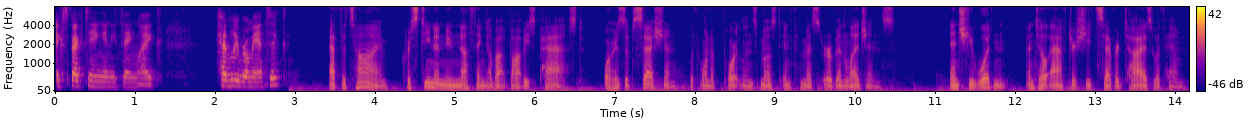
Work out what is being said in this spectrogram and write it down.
expecting anything like heavily romantic. At the time, Christina knew nothing about Bobby's past or his obsession with one of Portland's most infamous urban legends. And she wouldn't until after she'd severed ties with him.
